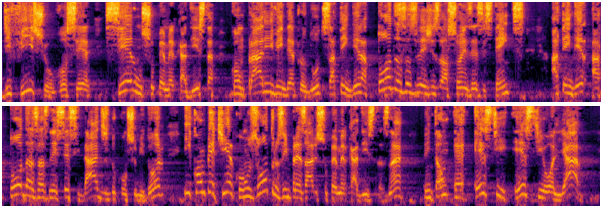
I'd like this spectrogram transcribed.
difícil você ser um supermercadista, comprar e vender produtos, atender a todas as legislações existentes, atender a todas as necessidades do consumidor e competir com os outros empresários supermercadistas, né? Então, é este este olhar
